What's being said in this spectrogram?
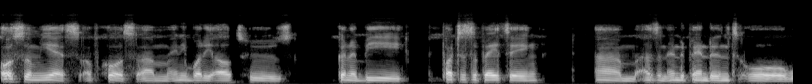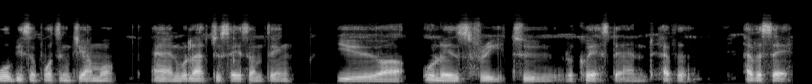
Awesome. Yes, of course. Um, anybody else who's going to be participating um, as an independent or will be supporting Jamo and would like to say something, you are always free to request and have a have a say.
